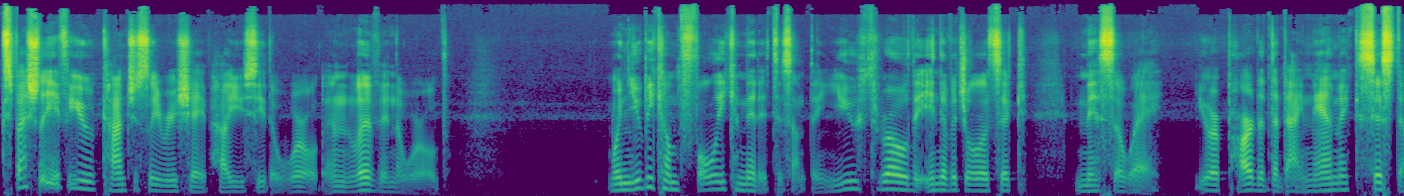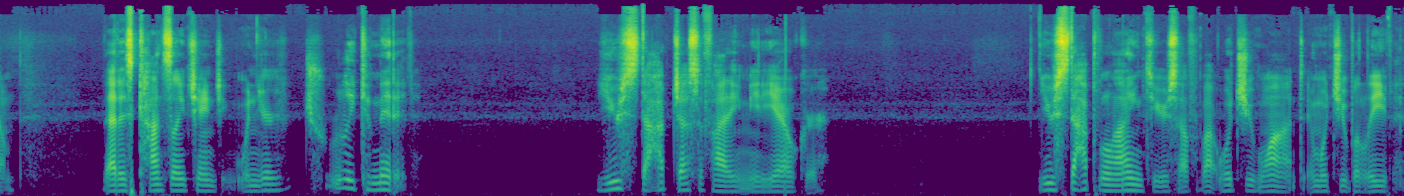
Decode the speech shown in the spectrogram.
Especially if you consciously reshape how you see the world and live in the world. When you become fully committed to something, you throw the individualistic myths away. You are part of the dynamic system that is constantly changing. When you're truly committed, you stop justifying mediocre. You stop lying to yourself about what you want and what you believe in.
